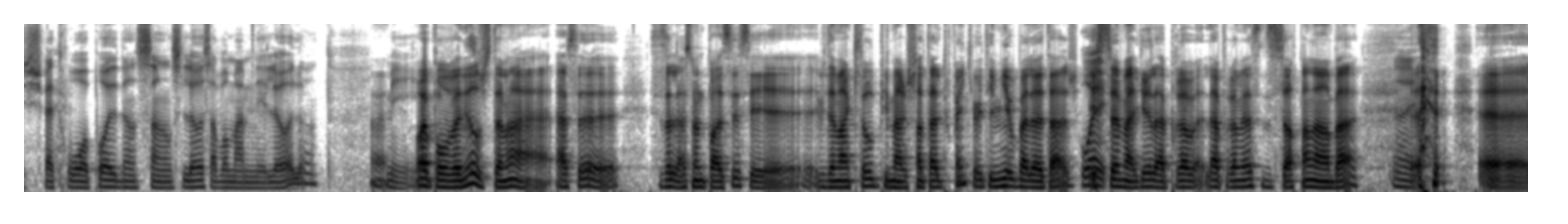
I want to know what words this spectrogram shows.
si je fais trois pas dans ce sens-là, ça va m'amener là, là. Ouais. Mais, Ouais, pour revenir justement à, à ça, euh, c'est ça, la semaine passée, c'est euh, évidemment Claude puis Marie-Chantal Toupin qui ont été mis au balotage. Ouais. Et ça, malgré la, pro- la promesse du serpent Lambert. ouais. Euh,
